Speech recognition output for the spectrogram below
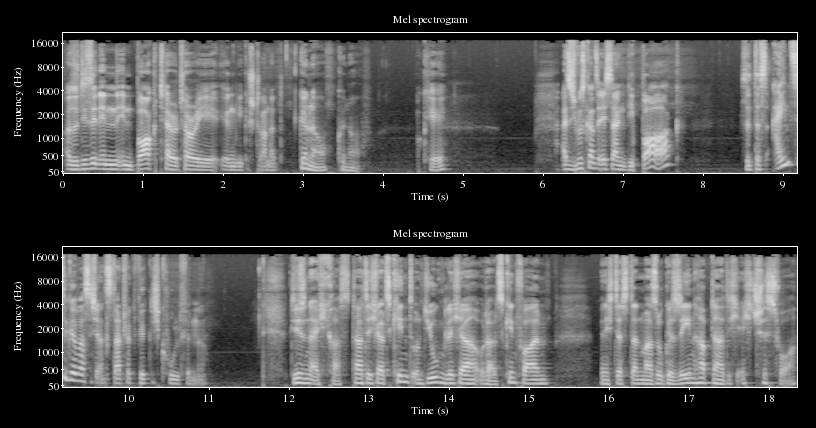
Also die sind in, in Borg-Territory irgendwie gestrandet. Genau, genau. Okay. Also ich muss ganz ehrlich sagen, die Borg sind das Einzige, was ich an Star Trek wirklich cool finde. Die sind echt krass. Da hatte ich als Kind und Jugendlicher oder als Kind vor allem, wenn ich das dann mal so gesehen habe, da hatte ich echt Schiss vor.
